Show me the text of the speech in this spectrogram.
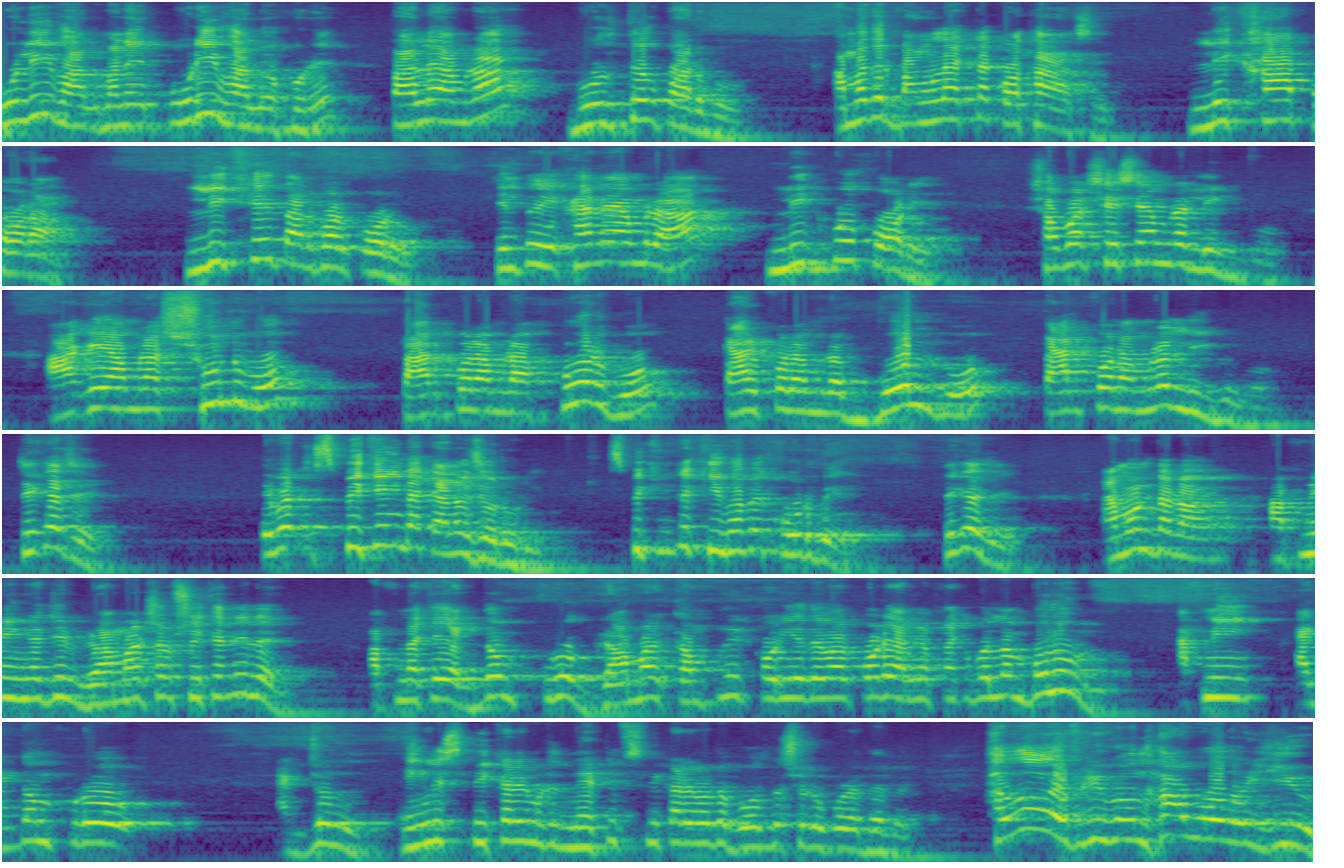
বলি ভালো মানে পড়ি ভালো করে, তাহলে আমরা বলতেও পারব। আমাদের বাংলা একটা কথা আছে, লেখা পড়া। লিখে তারপর পড়ো। কিন্তু এখানে আমরা লিখব পরে। সবার শেষে আমরা লিখব। আগে আমরা শুনব, তারপর আমরা পড়ব, তারপর আমরা বলব, তারপর আমরা লিখব। ঠিক আছে? এবার স্পিকিংটা কেন জরুরি? স্পিকিংটা কীভাবে করবে? ঠিক আছে? এমনটা নয়, আপনি ইংরেজির গ্রামার সব শিখে নিলেন। আপনাকে একদম পুরো গ্রামার কমপ্লিট করিয়ে দেওয়ার পরে আমি আপনাকে বললাম, বলুন। আপনি একদম পুরো একজন ইংলিশ স্পিকারের মতো নেটিভ স্পিকারের মতো বলতে শুরু করে দেবেন। Hello everyone how are you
